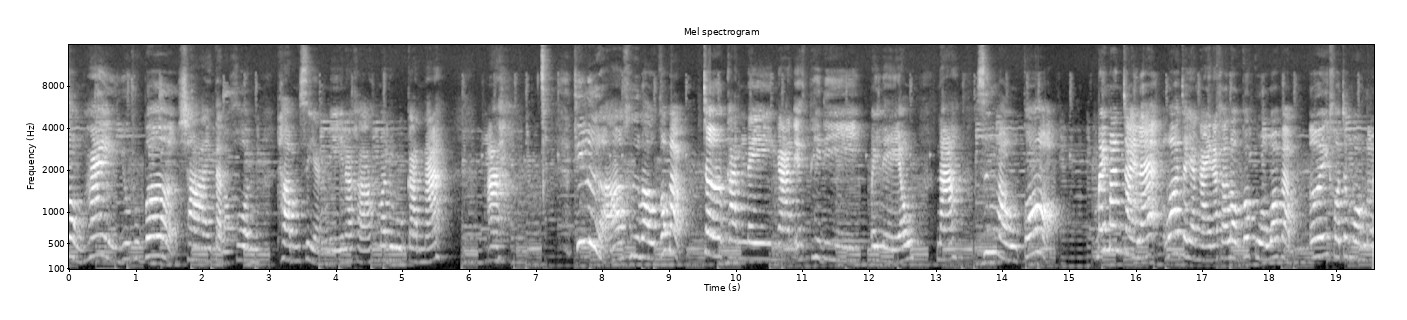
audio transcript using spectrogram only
ส่งให้ยูทูบเบอร์ชายแต่ละคนทำเสียงนี้นะคะ มาดูกันนะ อะ ที่เหลือคือเราก็แบบเจอกันในงาน SPD ไปแล้วนะ ซึ่งเราก็ไม่มั่นใจแล้วว่าจะยังไงนะคะ เราก็กลัวว่าแบบ เอ้ยเขาจะมองเรา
